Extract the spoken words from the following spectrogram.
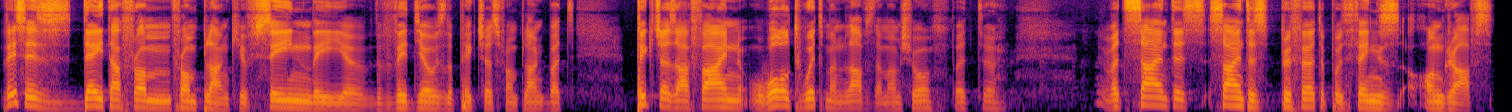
This is data from, from Planck. You've seen the, uh, the videos, the pictures from Planck, but pictures are fine. Walt Whitman loves them, I'm sure, but, uh, but scientists, scientists prefer to put things on graphs.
